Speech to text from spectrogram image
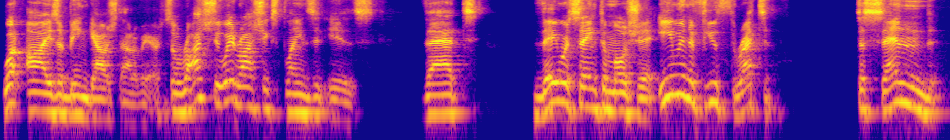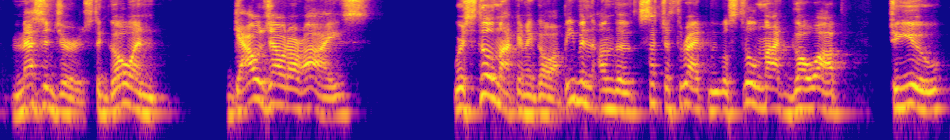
What eyes are being gouged out of here? So Rashi, the way Rashi explains it is that they were saying to Moshe, even if you threaten to send messengers to go and gouge out our eyes, we're still not going to go up. Even under such a threat, we will still not go up to you,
